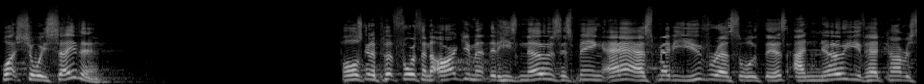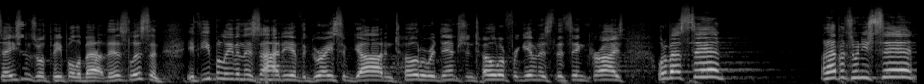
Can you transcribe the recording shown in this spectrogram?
What shall we say then? Paul's going to put forth an argument that he knows is being asked. Maybe you've wrestled with this. I know you've had conversations with people about this. Listen, if you believe in this idea of the grace of God and total redemption, total forgiveness that's in Christ, what about sin? What happens when you sin?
